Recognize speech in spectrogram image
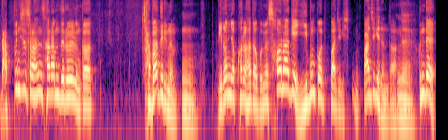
나쁜 짓을 한 사람들을 그러니까 잡아들이는 음. 이런 역할을 하다 보면 선악의 이분법에 빠지게 빠지게 된다. 네. 근데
